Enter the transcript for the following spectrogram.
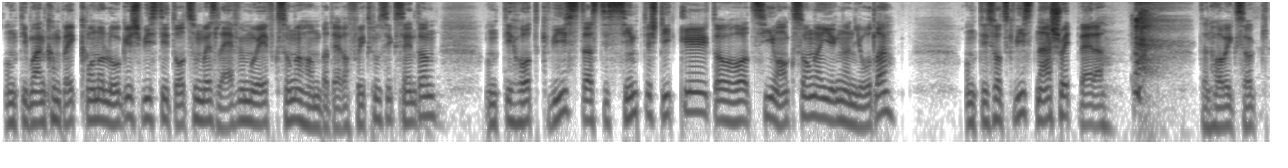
Und die waren komplett chronologisch, wie sie die damals live im OF gesungen haben bei der Volksmusiksendung. Und die hat gewusst, dass das siebte Stickel, da hat sie angesungen, irgendein Jodler. Und das hat sie gewusst, nein, schalt weiter. Dann habe ich gesagt,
